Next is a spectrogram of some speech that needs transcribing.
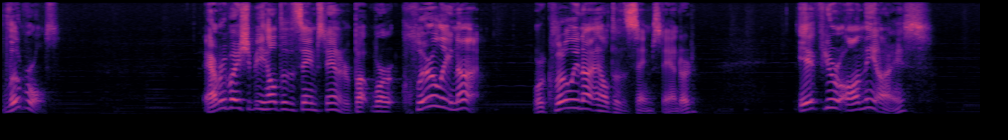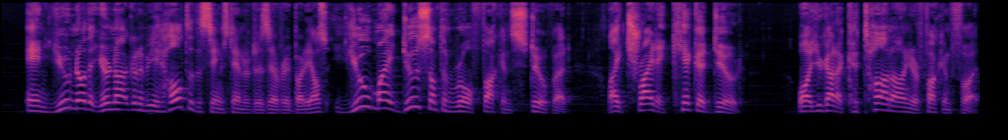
liberals. Everybody should be held to the same standard, but we're clearly not. We're clearly not held to the same standard. If you're on the ice and you know that you're not going to be held to the same standard as everybody else, you might do something real fucking stupid, like try to kick a dude while you got a katana on your fucking foot.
